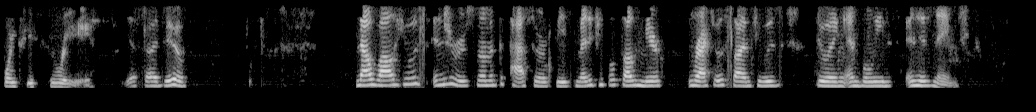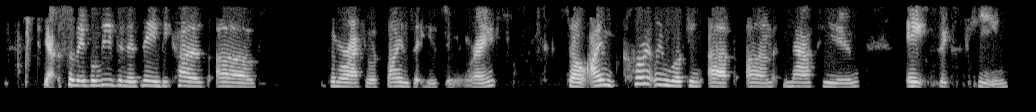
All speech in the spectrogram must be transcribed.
23. Yes, I do. Now, while he was in Jerusalem at the Passover feast, many people saw the miraculous signs he was doing and believed in his name. Yeah, so they believed in his name because of the miraculous signs that he's doing, right? So I'm currently looking up um, Matthew 8:16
